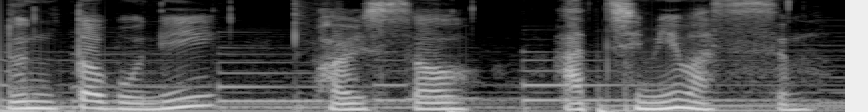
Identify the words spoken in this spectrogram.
눈 떠보니 벌써 아침이 왔음.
